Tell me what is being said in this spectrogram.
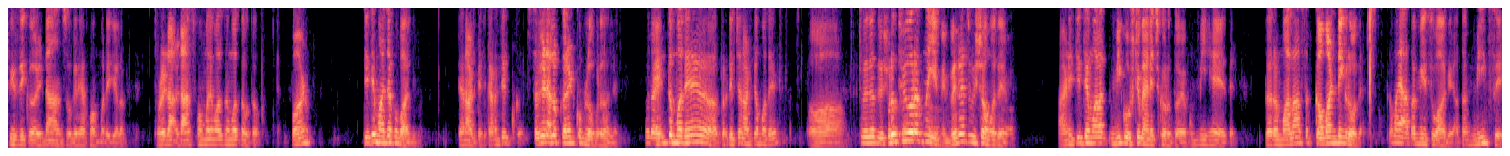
फिजिकल डान्स वगैरे या फॉर्ममध्ये गेलं. थोडे डान्स फॉर्ममध्ये मला जमत नव्हतं. पण तिथे मजा खूप आली. त्या नाटकाची. कारण ते सगळे डायलॉग कनेक्ट खूप लवकर झाले. टेन्थमध्ये प्रदीपच्या नाटकामध्ये पृथ्वीवरच नाहीये मी. वेगळ्याच विश्वामध्ये. आणि तिथे मला मी गोष्टी मॅनेज करतोय. मी हे ते. तर मला असं कमांडिंग रोल आहे. का भाई आता मीच वाघ आहे. आता मीच आहे.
